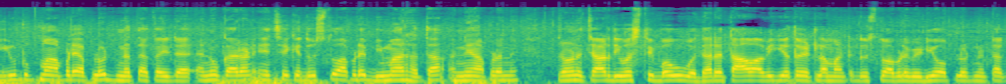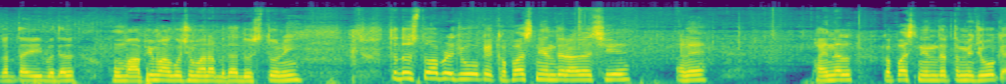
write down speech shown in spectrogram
યુટ્યુબમાં આપણે અપલોડ નહોતા કરી રહ્યા એનું કારણ એ છે કે દોસ્તો, આપણે બીમાર હતા અને આપણને ત્રણ ચાર દિવસથી બહુ વધારે તાવ આવી ગયો હતો એટલા માટે દોસ્તો આપણે વીડિયો અપલોડ નહોતા કરતા, એ બદલ હું માફી માગું છું મારા બધા દોસ્તોની. તો દોસ્તો આપણે જુઓ કે કપાસની અંદર આવ્યા છીએ અને ફાઇનલ કપાસની અંદર તમે જુઓ કે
